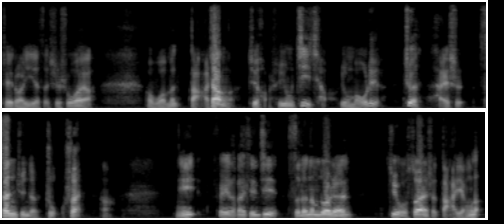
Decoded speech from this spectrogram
这段意思是说呀，我们打仗啊，最好是用技巧、用谋略，这才是三军的主帅啊。你费了半天劲，死了那么多人。就算是打赢了，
